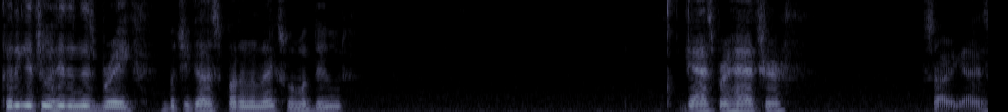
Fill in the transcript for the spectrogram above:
Couldn't get you a hit in this break, but you got a spot in the next one, my dude. Gasper Hatcher. Sorry, guys.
